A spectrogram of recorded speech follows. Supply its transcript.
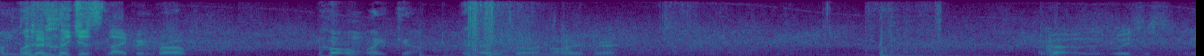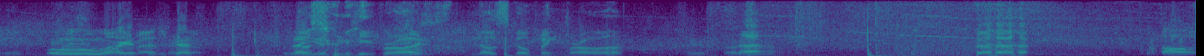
I'm literally just sniping, bro. Oh my god. I'm so annoyed, bro. Waste this- wasting a Oh, lot I of got this right guy. That that was me, bro. I just no scoping, bro. You're bugging out. Oh.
